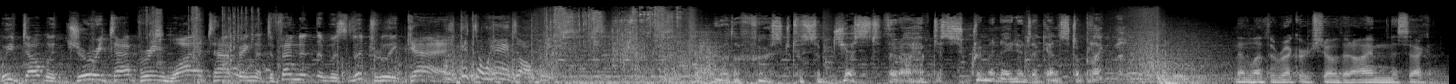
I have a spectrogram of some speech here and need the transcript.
We've dealt with jury tampering, wiretapping, a defendant that was literally gagged. Get your hands off me. You're the first to suggest that I have discriminated against a black man. Then let the record show that I'm the second.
